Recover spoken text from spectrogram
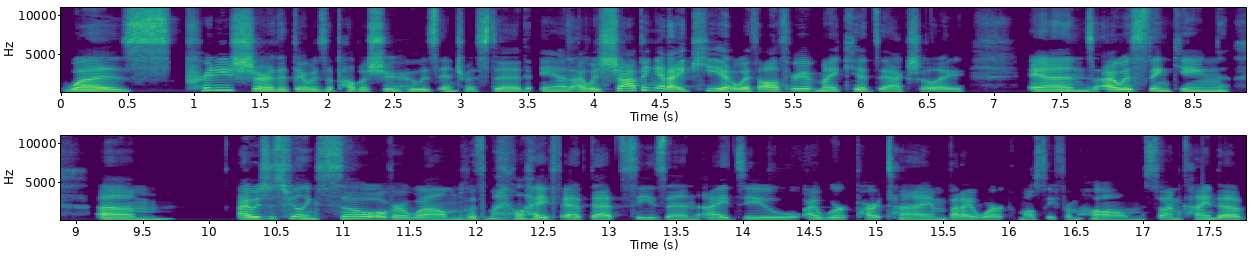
was pretty sure that there was a publisher who was interested and i was shopping at ikea with all three of my kids actually and i was thinking um, I was just feeling so overwhelmed with my life at that season. I do, I work part time, but I work mostly from home. So I'm kind of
